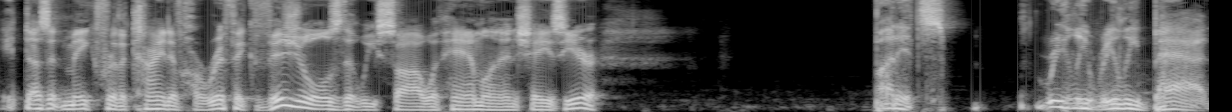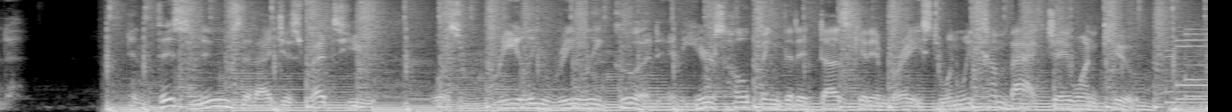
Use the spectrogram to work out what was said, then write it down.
It doesn't make for the kind of horrific visuals that we saw with Hamlin and Shazier, but it's really, really bad. And this news that I just read to you was really, really good. And here's hoping that it does get embraced. When we come back, J1Q.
